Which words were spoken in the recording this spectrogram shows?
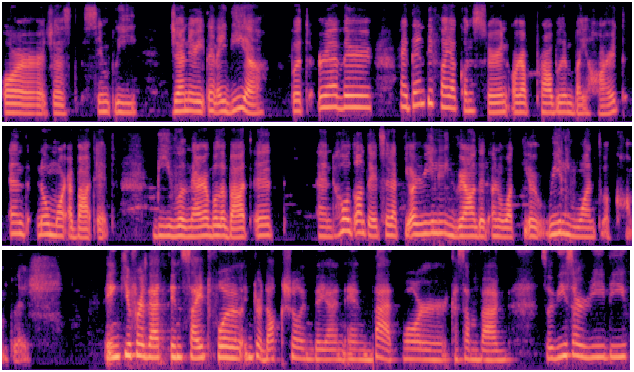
or just simply generate an idea, but rather identify a concern or a problem by heart and know more about it. Be vulnerable about it and hold on to it so that you are really grounded on what you really want to accomplish. Thank you for that insightful introduction, Diane and Pat, for Kasambag. So these are really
